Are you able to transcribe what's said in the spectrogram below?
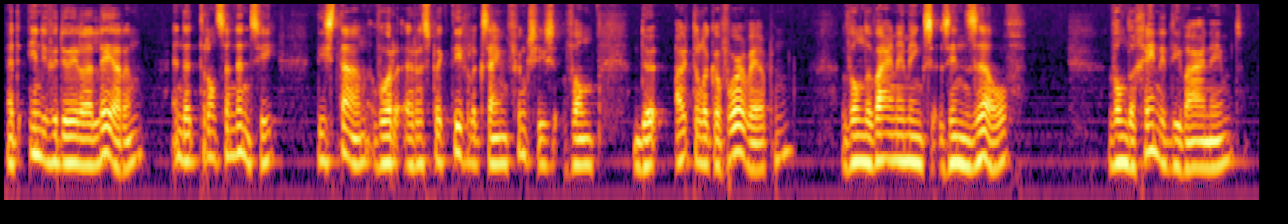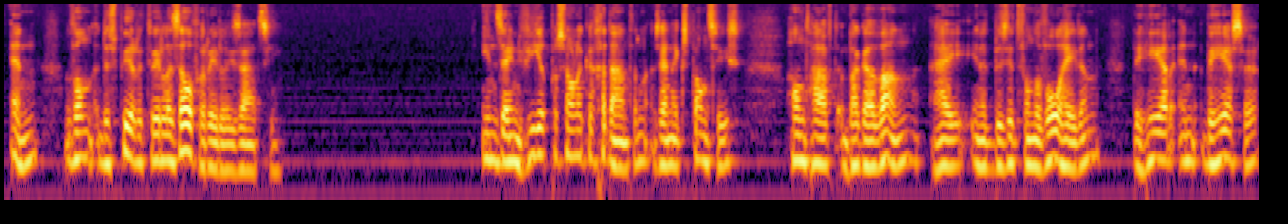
het individuele leren en de transcendentie, die staan voor respectievelijk zijn functies van de uiterlijke voorwerpen, van de waarnemingszin zelf, van degene die waarneemt en van de spirituele zelfrealisatie. In zijn vier persoonlijke gedaanten, zijn expansies, handhaaft Bhagavan, hij in het bezit van de volheden, de Heer en Beheerser,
